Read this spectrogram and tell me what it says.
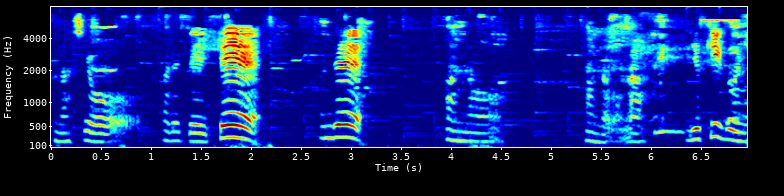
話をされていて、んで、あの、なんだろうな、雪国。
